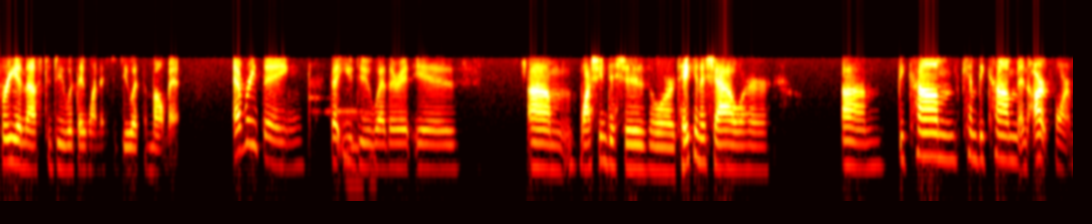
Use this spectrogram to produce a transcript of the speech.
free enough to do what they wanted to do at the moment. Everything that you do, whether it is um washing dishes or taking a shower um become can become an art form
